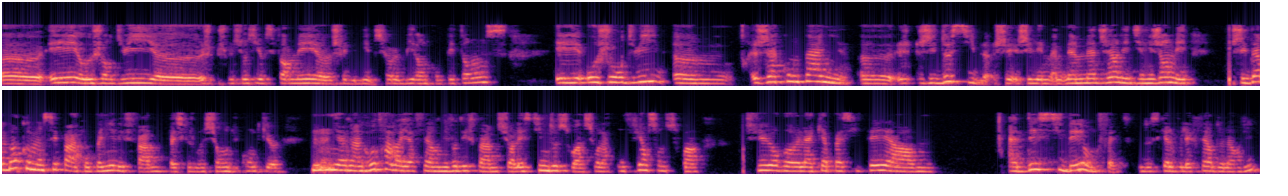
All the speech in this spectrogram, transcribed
Euh, et aujourd'hui, euh, je, me suis aussi, formée, euh, je fais des, sur le bilan de compétences. Et aujourd'hui, euh, j'accompagne, euh, j'ai deux cibles. J'ai les managers, les dirigeants, mais j'ai d'abord commencé par accompagner les femmes parce que je me suis rendu compte qu'il y avait un gros travail à faire au niveau des femmes sur l'estime de soi, sur la confiance en soi, sur la capacité à, à décider en fait de ce qu'elles voulaient faire de leur vie.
